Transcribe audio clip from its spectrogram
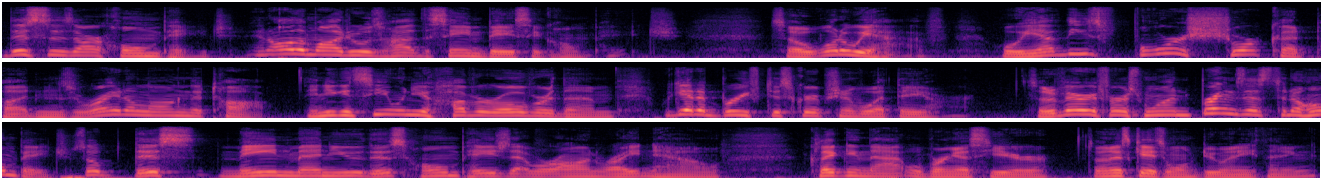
This is our home page, and all the modules will have the same basic home page. So what do we have? Well, we have these four shortcut buttons right along the top. And you can see when you hover over them, we get a brief description of what they are. So the very first one brings us to the home page. So this main menu, this home page that we're on right now, clicking that will bring us here. So in this case, it won't do anything.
